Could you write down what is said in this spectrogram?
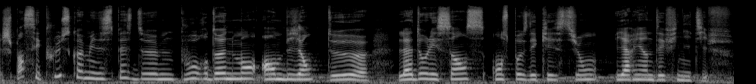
je pense que c'est plus comme une espèce de bourdonnement ambiant de euh, l'adolescence, on se pose des questions, il n'y a rien de définitif.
